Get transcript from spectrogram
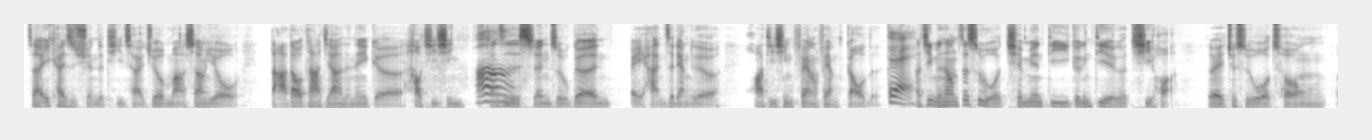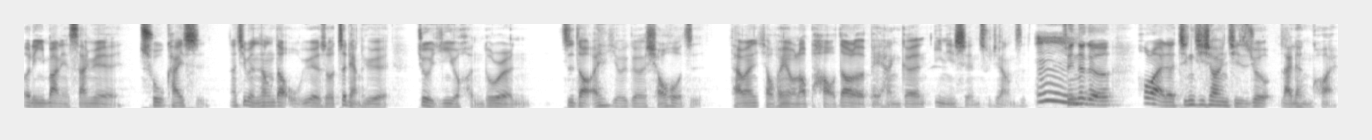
在一开始选的题材就马上有打到大家的那个好奇心，像是食人族跟北韩这两个。话题性非常非常高的，对，那基本上这是我前面第一个跟第二个计划，对，就是我从二零一八年三月初开始，那基本上到五月的时候，这两个月就已经有很多人知道，哎，有一个小伙子，台湾小朋友，然后跑到了北韩跟印尼食人族这样子，嗯，所以那个后来的经济效应其实就来得很快，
